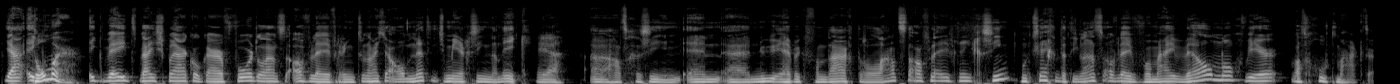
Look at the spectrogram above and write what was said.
Ja, ik, dommer. ik weet, wij spraken elkaar voor de laatste aflevering. Toen had je al net iets meer gezien dan ik. Ja. Eh, had gezien. En eh, nu heb ik vandaag de laatste aflevering gezien. Ik moet zeggen dat die laatste aflevering voor mij wel nog weer wat goed maakte.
